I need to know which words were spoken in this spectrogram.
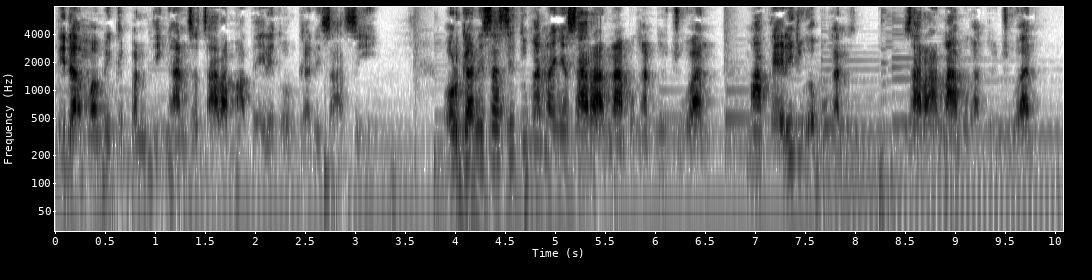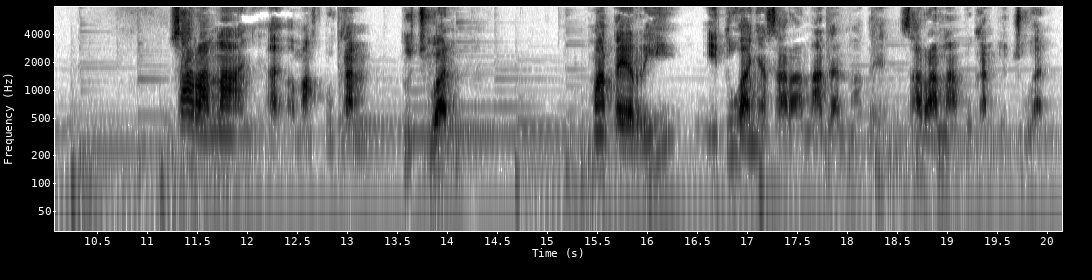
tidak memiliki kepentingan secara materi organisasi. Organisasi itu kan hanya sarana, bukan tujuan. Materi juga bukan sarana, bukan tujuan. Sarana eh, bukan tujuan. Materi itu hanya sarana dan materi. Sarana bukan tujuan.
